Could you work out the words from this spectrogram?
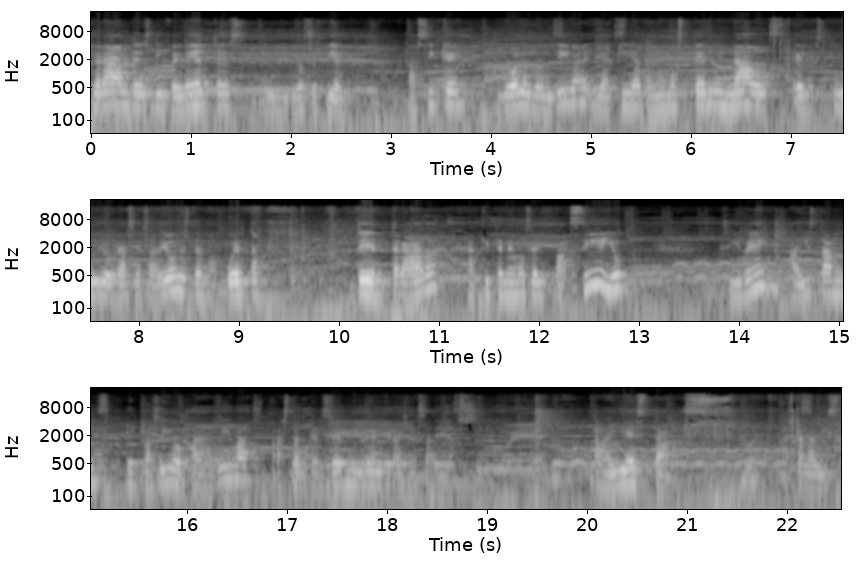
grandes, diferentes y Dios es fiel. Así que Dios les bendiga y aquí ya tenemos terminado el estudio, gracias a Dios. Esta es la puerta de entrada. Aquí tenemos el pasillo si ven, ahí están el pasillo para arriba hasta el tercer nivel, gracias a Dios. Ahí estamos. Hasta la vista.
